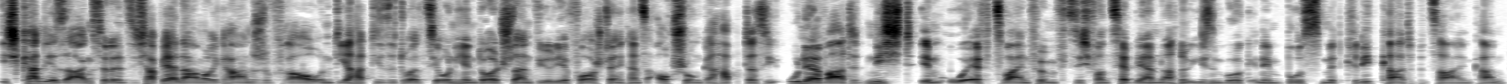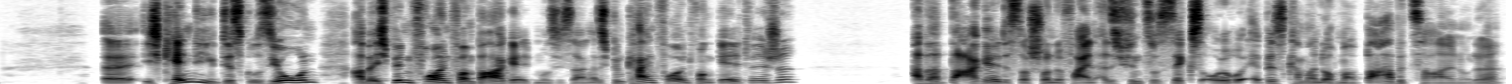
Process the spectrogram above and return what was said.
Ich kann dir sagen, Sir Lenz, ich habe ja eine amerikanische Frau und die hat die Situation hier in Deutschland, wie du dir vorstellen kannst, auch schon gehabt, dass sie unerwartet nicht im OF 52 von Zeppenheim nach Neu-Isenburg in dem Bus mit Kreditkarte bezahlen kann. Äh, ich kenne die Diskussion, aber ich bin ein Freund von Bargeld, muss ich sagen. Also ich bin kein Freund von Geldwäsche, aber Bargeld ist doch schon eine feine. Also ich finde, so 6 Euro Apples kann man doch mal bar bezahlen, oder?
